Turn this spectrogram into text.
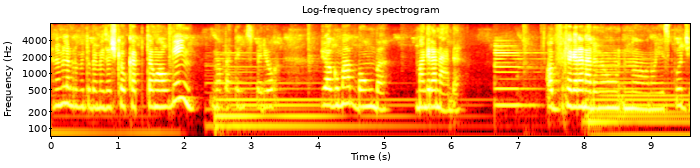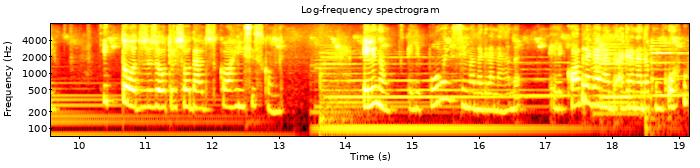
eu não me lembro muito bem, mas acho que é o capitão alguém, uma patente superior, joga uma bomba, uma granada Óbvio que a granada não, não, não ia explodir. E todos os outros soldados correm e se escondem. Ele não. Ele pula em cima da granada, ele cobre a granada, a granada com o corpo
